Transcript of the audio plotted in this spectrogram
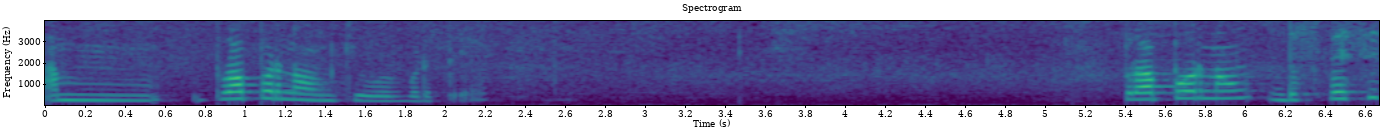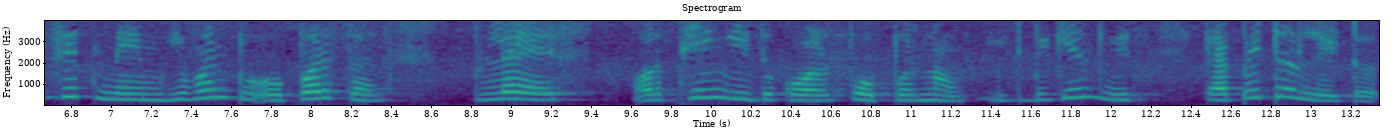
हम प्रॉपर नाउन की ओर बढ़ते हैं। Proper noun the specific name given to a person place और thing is called proper noun it begin with capital letter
